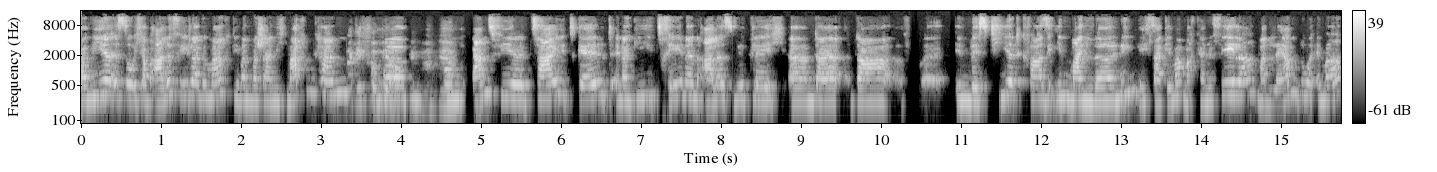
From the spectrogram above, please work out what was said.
bei mir ist so, ich habe alle Fehler gemacht, die man wahrscheinlich machen kann. Mag ich von mir ähm, auch immer, ja. Und ganz viel Zeit, Geld, Energie, Tränen, alles wirklich ähm, da, da äh, investiert quasi in mein Learning. Ich sage immer, mach keine Fehler, man lernt nur immer.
